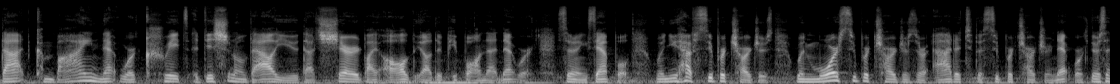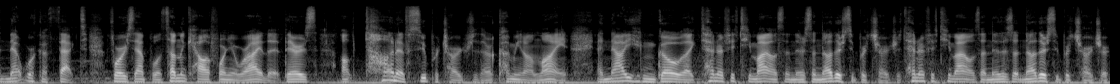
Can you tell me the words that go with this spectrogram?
that combined network creates additional value that's shared by all the other people on that network. So, an example, when you have superchargers, when more superchargers are added to the supercharger network, there's a network effect. For example, in Southern California, where I live, there's a ton of superchargers that are coming online, and now you can go like 10 or 15 miles and there's another supercharger, 10 or 15 miles and there's another supercharger.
